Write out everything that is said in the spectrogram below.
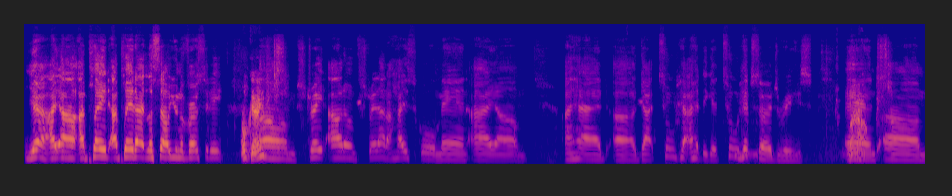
Yeah, I uh, I played I played at Lasell University. Okay. Um, straight out of straight out of high school, man. I um, I had uh got two. I had to get two hip surgeries, wow. and um,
